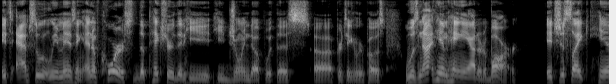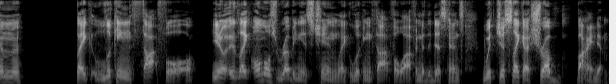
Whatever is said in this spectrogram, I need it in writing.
It's absolutely amazing. And of course, the picture that he he joined up with this uh, particular post was not him hanging out at a bar. It's just like him like looking thoughtful, you know, it, like almost rubbing his chin, like looking thoughtful off into the distance with just like a shrub behind him.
